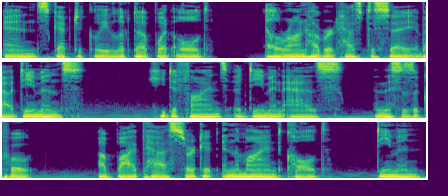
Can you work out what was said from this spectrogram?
and skeptically looked up what old L. Ron Hubbard has to say about demons. He defines a demon as, and this is a quote, a bypass circuit in the mind called demon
